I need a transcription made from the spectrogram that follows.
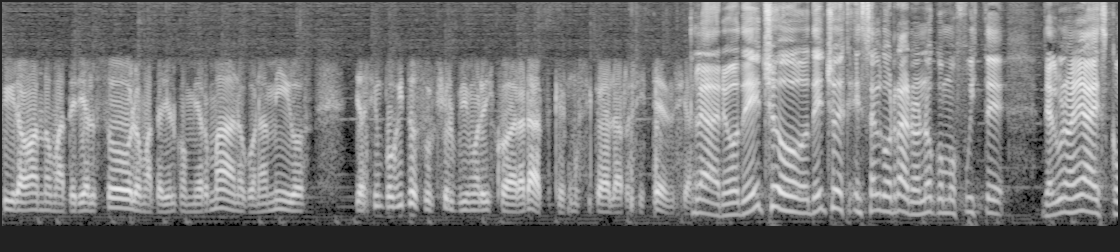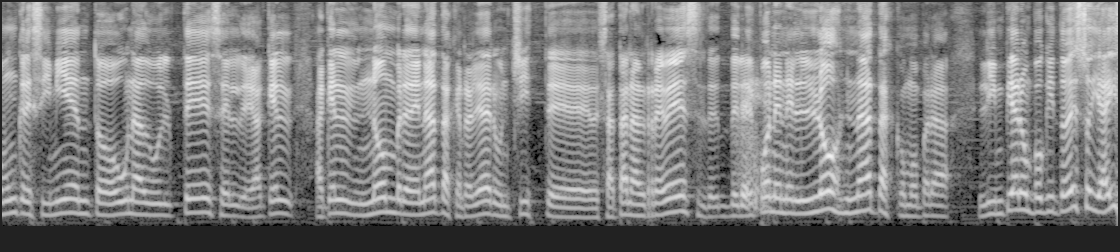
fui grabando material solo, material con mi hermano, con amigos. Y así un poquito surgió el primer disco de Ararat, que es música de la resistencia. Claro, de hecho, de hecho es algo raro, ¿no? Como fuiste de alguna manera es como un crecimiento, una adultez, el, aquel, aquel nombre de natas que en realidad era un chiste de Satán al revés, le ponen el los natas como para limpiar un poquito eso y ahí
